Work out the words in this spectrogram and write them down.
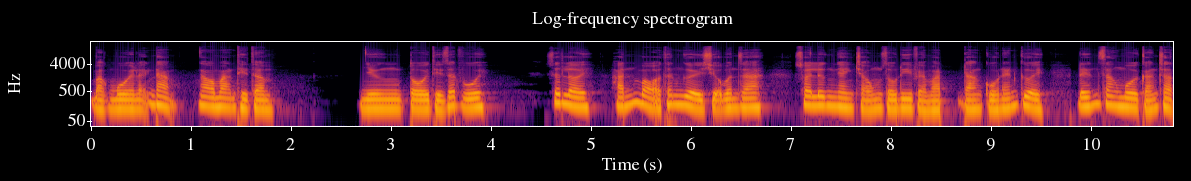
bạc môi lãnh đạm, ngạo mạn thì thầm. "Nhưng tôi thì rất vui." Dứt lời, hắn bỏ thân người Triệu Bân ra, xoay lưng nhanh chóng giấu đi vẻ mặt đang cố nén cười, đến răng môi cắn chặt.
